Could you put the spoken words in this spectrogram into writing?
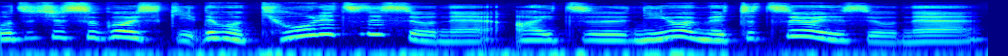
私すごい好き。でも強烈ですよね。あいつ、匂いめっちゃ強いですよね。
